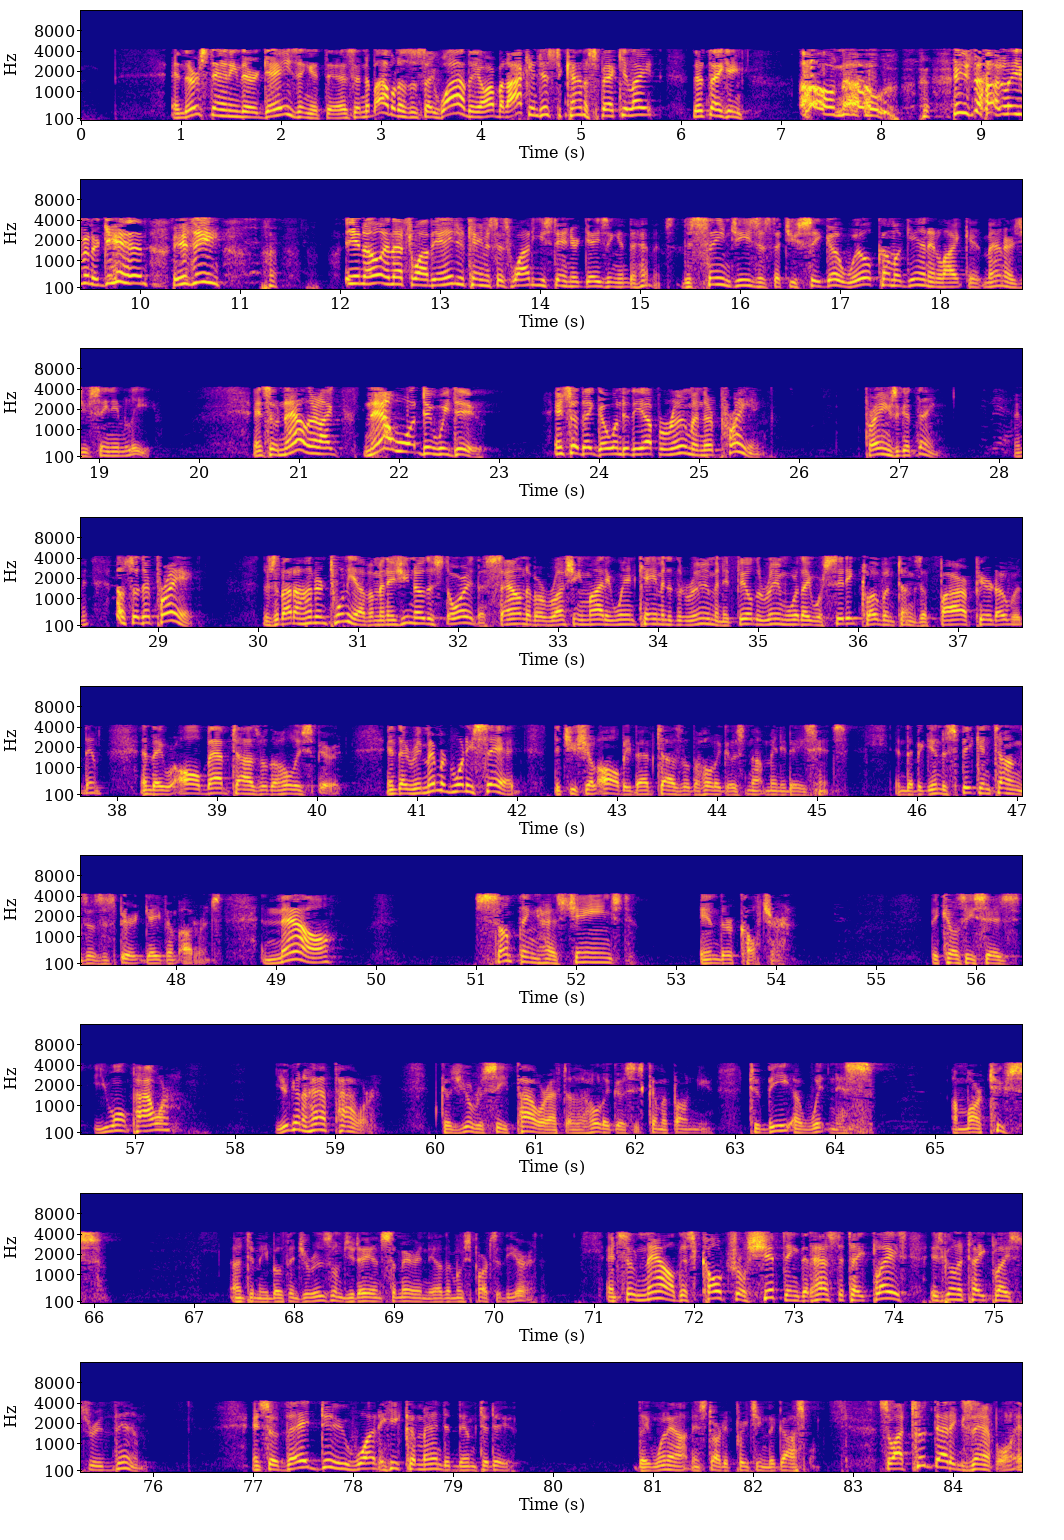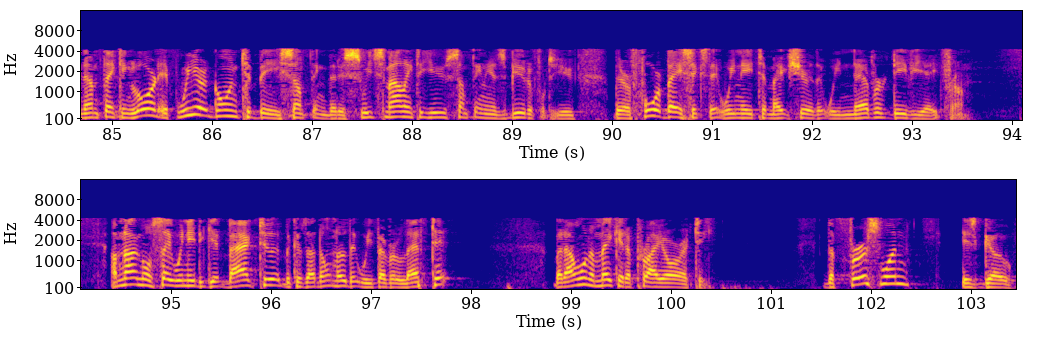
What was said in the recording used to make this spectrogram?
And they're standing there gazing at this, and the Bible doesn't say why they are, but I can just kind of speculate. They're thinking, oh no, he's not leaving again, is he? You know, and that's why the angel came and says, Why do you stand here gazing into heavens? The same Jesus that you see go will come again in like manner as you've seen him leave. And so now they're like, now what do we do? And so they go into the upper room and they're praying. Praying is a good thing. Amen. Oh, so they're praying. There's about 120 of them, and as you know the story, the sound of a rushing mighty wind came into the room, and it filled the room where they were sitting. Cloven tongues of fire appeared over them, and they were all baptized with the Holy Spirit. And they remembered what he said, that you shall all be baptized with the Holy Ghost not many days hence. And they began to speak in tongues as the Spirit gave them utterance. And now, something has changed in their culture. Because he says, You want power? You're going to have power. Because you'll receive power after the Holy Ghost has come upon you. To be a witness, a martus unto me, both in Jerusalem, Judea, and Samaria, and the othermost parts of the earth. And so now this cultural shifting that has to take place is going to take place through them. And so they do what he commanded them to do. They went out and started preaching the gospel. So I took that example and I'm thinking, Lord, if we are going to be something that is sweet smelling to you, something that is beautiful to you, there are four basics that we need to make sure that we never deviate from. I'm not going to say we need to get back to it because I don't know that we've ever left it, but I want to make it a priority. The first one is go.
